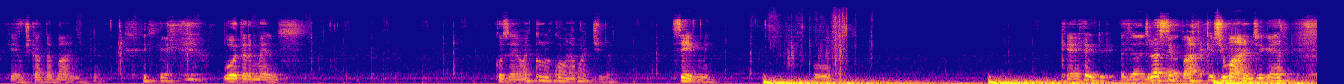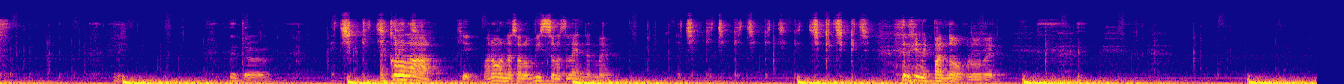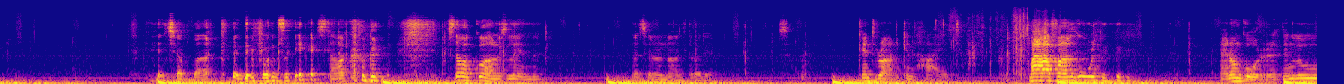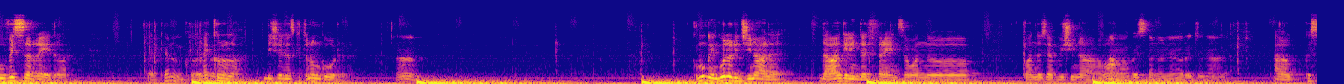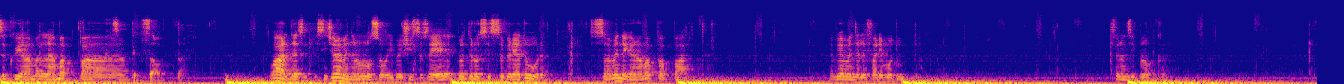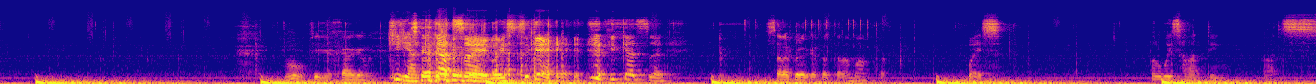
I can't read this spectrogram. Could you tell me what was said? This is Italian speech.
Che è un scaldabagno. Waterman. Cos'è? Oh, eccolo qua, una pagina. Save me. Oh. Che Jurassic. Park ci mangi che Trovo. Eccolo là. Chi? Madonna, se l'ho visto lo Slenderman. Nel pantofolo, vero? Ciabatte, De Fonseca. Stava qua. Stava qua lo Slender. Ma c'era un altro lì. Can't run, can't hide. Ma vaffanculo. Eh, non corre. Tengo fisso al retro. Perché non corre? Eccolo là. Dice che ha scritto non corre. Ah, Comunque in quello originale dava anche l'interferenza quando, quando si avvicinava. ah, ma- questo non è originale. Allora, questa qui è la, la mappa. Pezzotta. Guarda, sinceramente non lo so di preciso se è lo dello stesso creatore. So solamente che è una mappa a parte. Ovviamente le faremo tutte. Se non si bloccano. Oh. Figa, cagami. Chi, è- che cazzo è questo? Che è? Che cazzo è? Sarà quello che ha fatto la mappa. Può essere. Always hunting. Az.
